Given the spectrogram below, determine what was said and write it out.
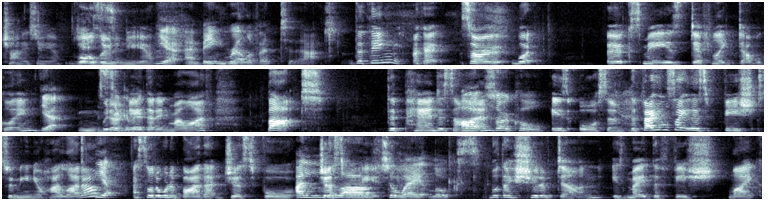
Chinese New Year or Lunar New Year. yeah, and being relevant to that. The thing, okay, so what irks me is definitely double gleam. Yeah, we don't need it. that in my life. But the pan Oh, design it's so cool. is awesome. The fact that it's like there's fish swimming in your highlighter. Yeah. I sort of want to buy that just for I just love for it. the way it looks. what they should have done is made the fish like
